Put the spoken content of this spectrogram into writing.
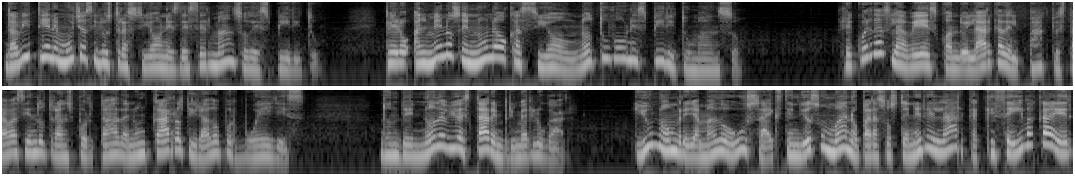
David tiene muchas ilustraciones de ser manso de espíritu, pero al menos en una ocasión no tuvo un espíritu manso. ¿Recuerdas la vez cuando el arca del pacto estaba siendo transportada en un carro tirado por bueyes, donde no debió estar en primer lugar? Y un hombre llamado Usa extendió su mano para sostener el arca que se iba a caer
